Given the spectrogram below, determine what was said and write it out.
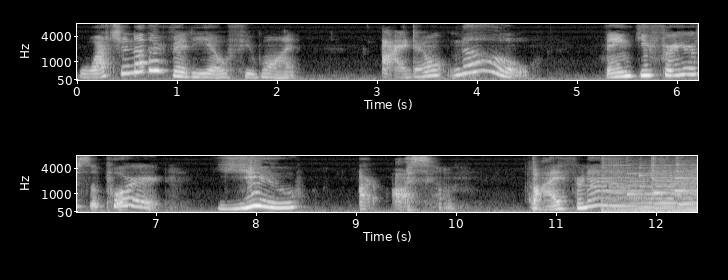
watch another video if you want. I don't know. Thank you for your support. You are awesome. Bye for now.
